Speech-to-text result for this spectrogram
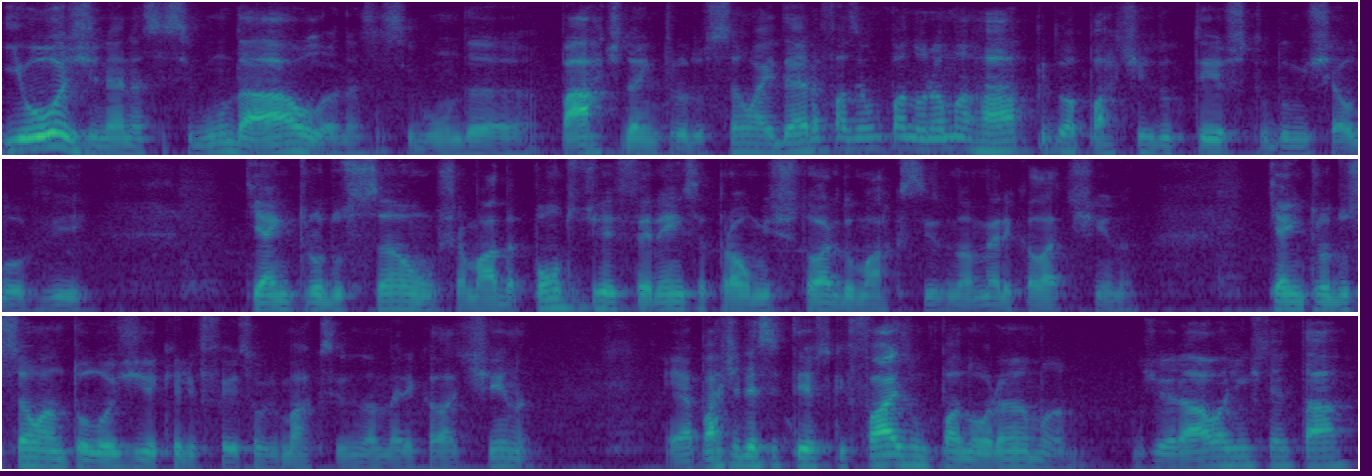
E hoje, né, nessa segunda aula, nessa segunda parte da introdução, a ideia era fazer um panorama rápido a partir do texto do Michel Louvi, que é a introdução chamada Ponto de Referência para uma História do Marxismo na América Latina, que é a introdução à antologia que ele fez sobre o marxismo na América Latina. É a partir desse texto que faz um panorama geral, a gente tentar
